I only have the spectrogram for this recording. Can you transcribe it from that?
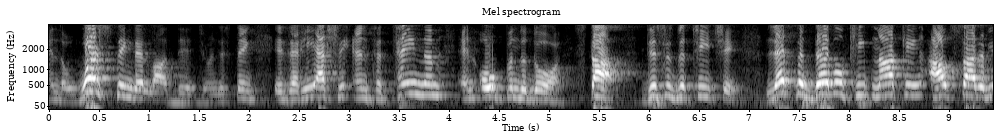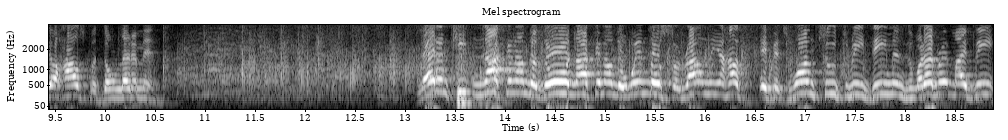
And the worst thing that Lot did during this thing is that he actually entertained them and opened the door. Stop. This is the teaching. Let the devil keep knocking outside of your house, but don't let him in. Let him keep knocking on the door, knocking on the windows, surrounding your house. If it's one, two, three demons, whatever it might be,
